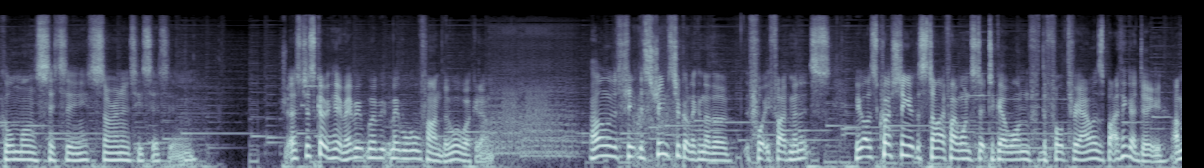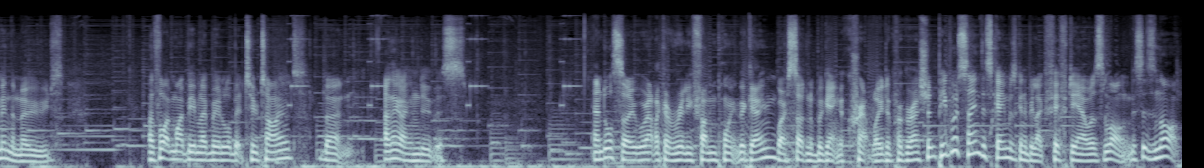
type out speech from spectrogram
Gourmand City, Serenity City. Let's just go here. Maybe, maybe, maybe we'll find them. We'll work it out. How long the, the stream's still got like another 45 minutes. I was questioning at the start if I wanted it to go on for the full three hours, but I think I do. I'm in the mood. I thought it might be maybe a little bit too tired, but I think I can do this. And also, we're at like a really fun point in the game where suddenly we're getting a crap load of progression. People were saying this game was going to be like 50 hours long. This is not.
